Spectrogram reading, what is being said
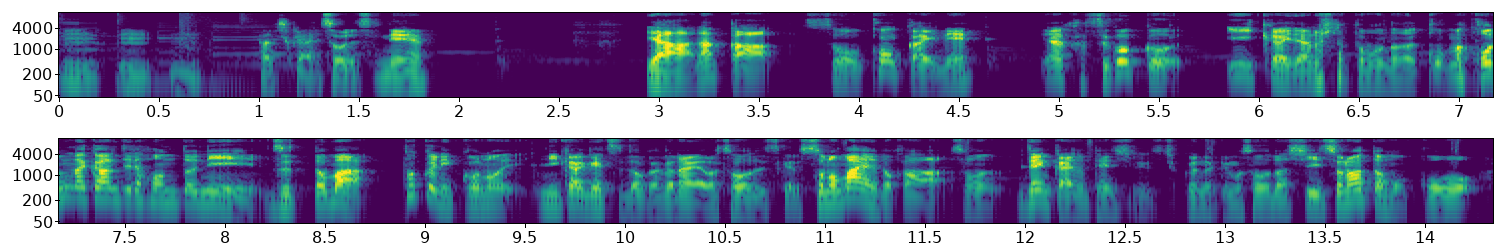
うんうんうん。確かにそうですね。いや、なんか、そう、今回ね、なんかすごくいい回だなと思うのが、こ,、まあ、こんな感じで本当にずっと、まあ、特にこの2ヶ月とかぐらいはそうですけど、その前とか、その前回の転職の時もそうだし、その後もこう、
